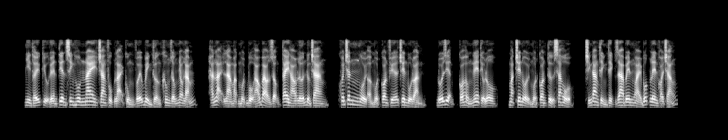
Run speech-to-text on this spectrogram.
nhìn thấy cựu huyền tiên sinh hôm nay trang phục lại cùng với bình thường không giống nhau lắm, hắn lại là mặc một bộ áo bào rộng tay áo lớn đường trang, khoanh chân ngồi ở một con phía trên bồ đoàn, đối diện có hồng nghe tiểu lô, mặt trên nổi một con tử sa hồ, chính đang thỉnh thịch ra bên ngoài bốc lên khói trắng.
